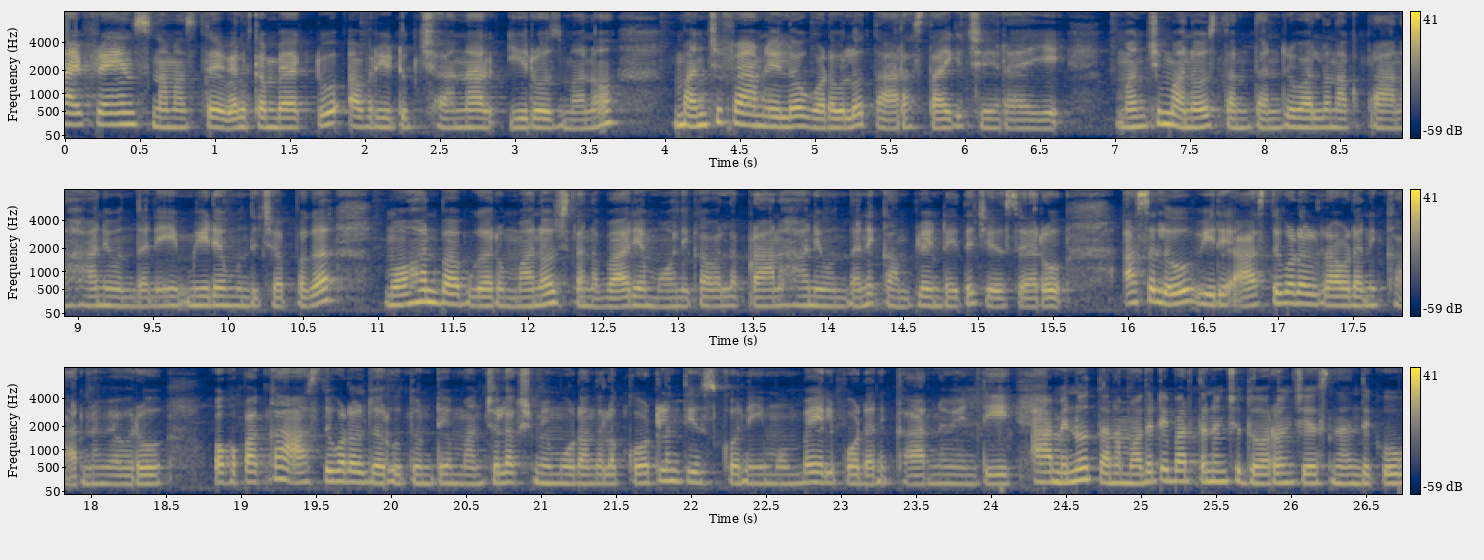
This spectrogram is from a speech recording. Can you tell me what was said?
హాయ్ ఫ్రెండ్స్ నమస్తే. Welcome back to our YouTube channel. ఈరోజు మనం మంచు ఫ్యామిలీలో గొడవలు తారస్థాయికి చేరాయి. మంచు మనోజ్ తన తండ్రి వల్ల నాకు ప్రాణహాని ఉందని మీడియా ముందు చెప్పగా మోహన్ బాబు గారు మనోజ్ తన భార్య మౌనిక వల్ల ప్రాణహాని ఉందని కంప్లైంట్ అయితే చేశారు. అసలు వీరి ఆస్తి గొడవలు రావడానికి కారణం ఎవరు? ఒక పక్క ఆస్తి గొడవలు జరుగుతుంటే మంచు లక్ష్మి మూడు వందల కోట్లను తీసుకొని ముంబై వెళ్ళిపోవడానికి కారణం ఏంటి? ఆమెను తన మొదటి భర్త నుంచి దూరం చేసినందుకు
